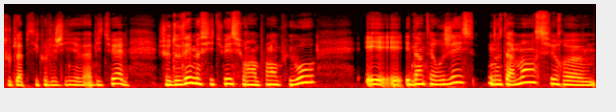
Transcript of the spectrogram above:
toute la psychologie habituelle. Je devais me situer sur un plan plus haut et, d'interroger notamment sur, euh,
